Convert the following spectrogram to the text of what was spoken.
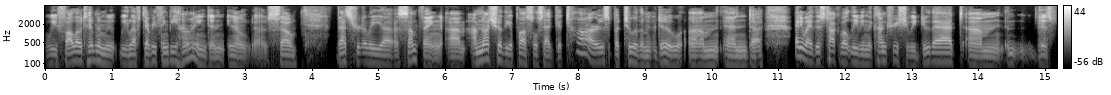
we followed him and we, we, left everything behind. And, you know, uh, so that's really uh, something. Um, I'm not sure the apostles had guitars, but two of them do. Um, and uh, anyway, there's talk about leaving the country. Should we do that? Um, there's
